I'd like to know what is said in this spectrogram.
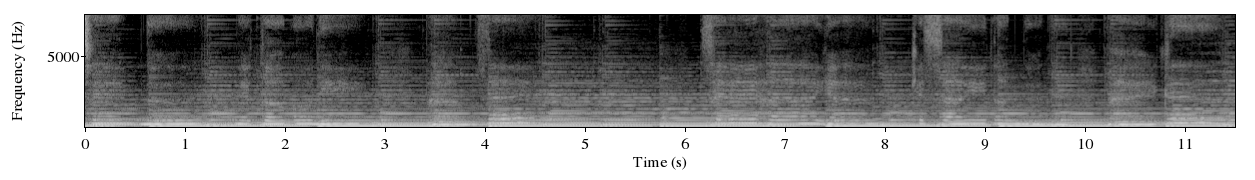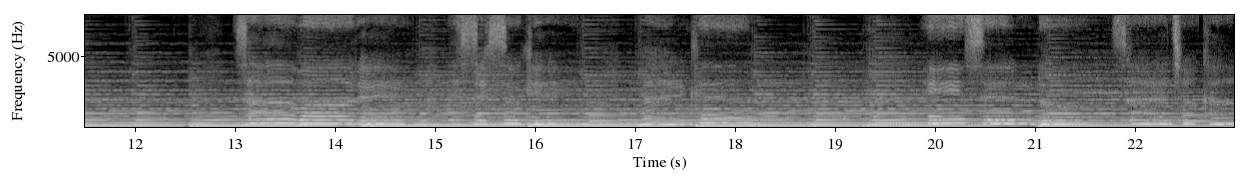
아침 눈을 떠보니 밤새 새하얗게 쌓이던 눈은 밝은 4월의 햇살 속에 맑은 이슬로 사라져가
